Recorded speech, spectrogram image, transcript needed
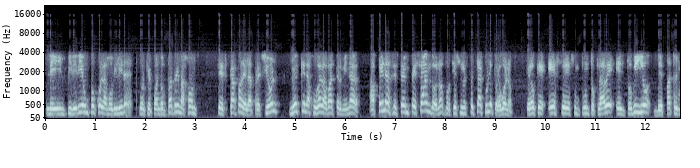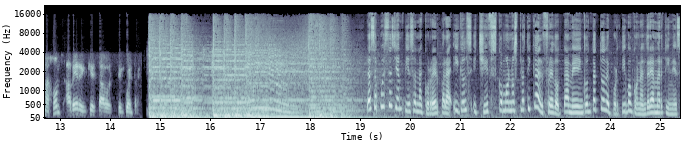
le impediría un poco la movilidad, porque cuando Patrick Mahomes se escapa de la presión, no es que la jugada va a terminar, apenas está empezando, ¿no? Porque es un espectáculo, pero bueno, creo que ese es un punto clave, el tobillo de Patrick Mahomes, a ver en qué estado se encuentra. Las apuestas ya empiezan a correr para Eagles y Chiefs, como nos platica Alfredo Tame en contacto deportivo con Andrea Martínez.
